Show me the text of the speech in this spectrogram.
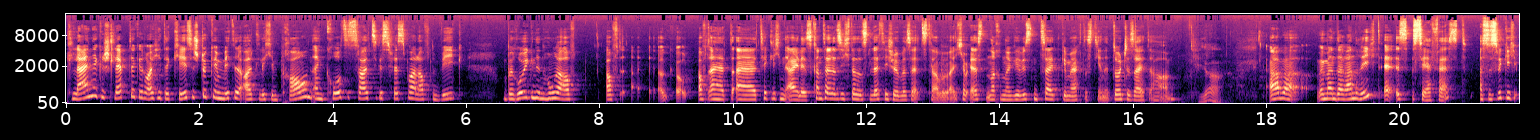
kleine geschleppte, geräucherte Käsestücke im mittelalterlichen Braun, ein großes salziges Festmahl auf dem Weg und beruhigenden Hunger auf, auf, auf einer äh, täglichen Eile. Es kann sein, dass ich das als Lettische übersetzt habe, weil ich habe erst nach einer gewissen Zeit gemerkt, dass die eine deutsche Seite haben. Ja. Aber wenn man daran riecht, er ist sehr fest. Also es ist wirklich,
